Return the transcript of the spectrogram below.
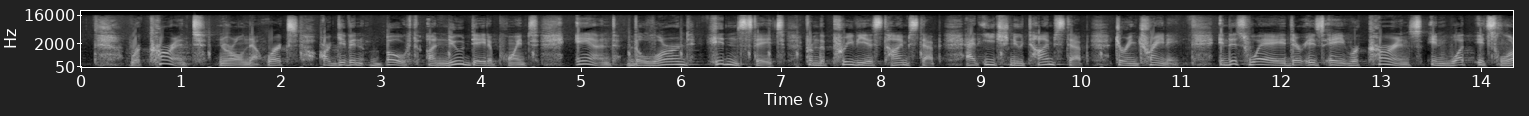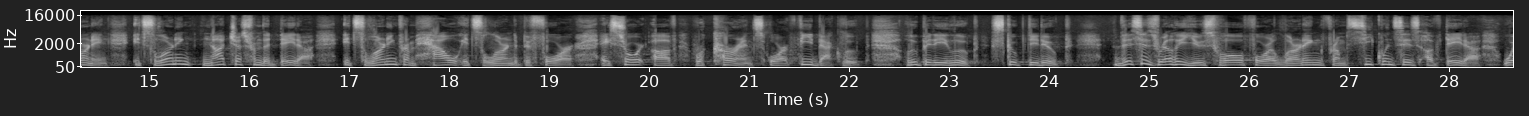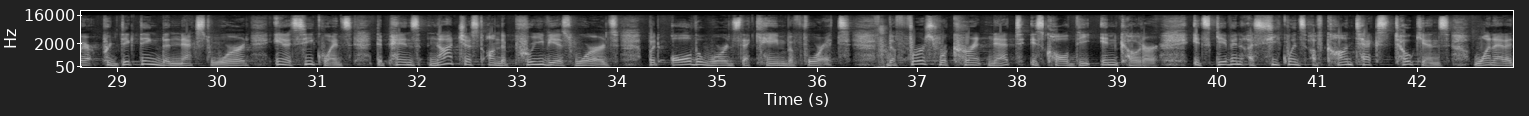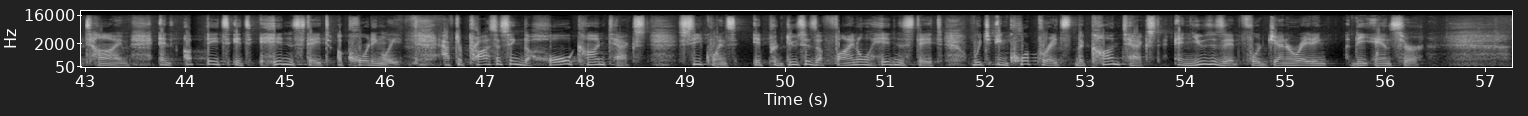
Recurrent neural networks are given both a new data point and the learned hidden state from the previous time step at each new time step during training. In this way, there is a recurrence in what it's learning. It's learning not just from the data, it's learning from how it's learned before, a sort of recurrence or feedback loop. Loopity loop, scoop-de doop. This is really useful for learning from sequences of data where predicting the next word in a sequence depends not just on the previous words, but all the words that came before it. The first recurrent net is called the encoder. It's given a sequence of context tokens one at a time and updates its hidden state accordingly. After processing the whole context sequence, it produces a final hidden state which incorporates the context and uses it for generating the answer.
